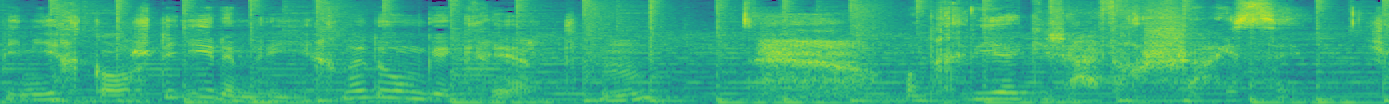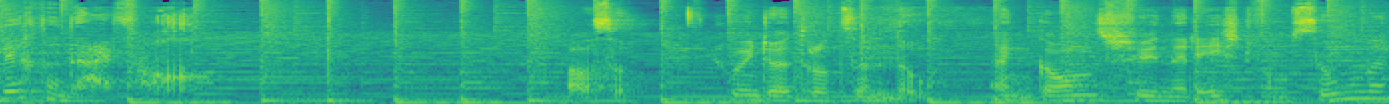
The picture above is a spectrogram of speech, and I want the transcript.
bin ich Gast in ihrem Reich, nicht umgekehrt. Hm? Und Krieg ist einfach scheiße. Schlicht und einfach. Also, ich wünsche euch trotzdem noch einen ganz schönen Rest vom Sommer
